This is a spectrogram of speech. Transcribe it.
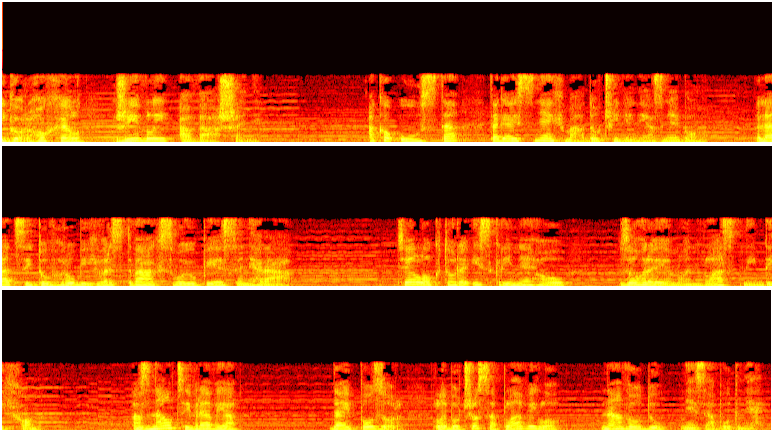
Igor Hochel, živly a vášeň. Ako ústa, tak aj sneh má dočinenia s nebom. Ľad si tu v hrubých vrstvách svoju pieseň hrá. Telo, ktoré iskrí nehou, zohrejem len vlastným dýchom. A znalci vravia, daj pozor, lebo čo sa plavilo, na vodu nezabudne.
